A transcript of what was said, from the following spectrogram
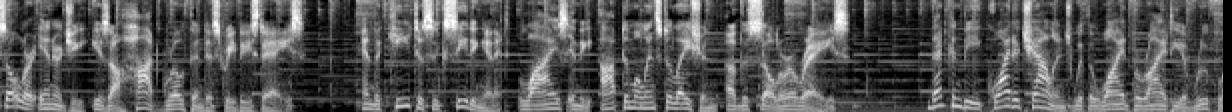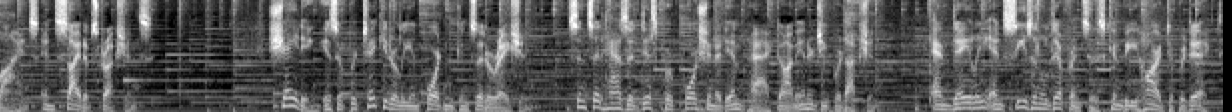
Solar energy is a hot growth industry these days, and the key to succeeding in it lies in the optimal installation of the solar arrays. That can be quite a challenge with the wide variety of roof lines and site obstructions. Shading is a particularly important consideration since it has a disproportionate impact on energy production, and daily and seasonal differences can be hard to predict.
